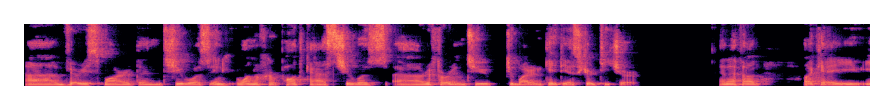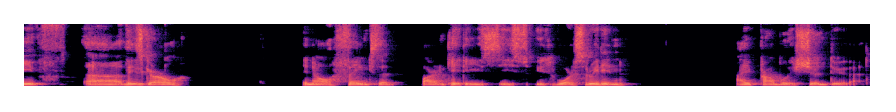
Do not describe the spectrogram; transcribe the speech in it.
uh, very smart, and she was in one of her podcasts. She was uh, referring to to Byron Katie as her teacher, and I thought, okay, if uh, this girl you know thinks that Byron Katie is, is, is worth reading, I probably should do that.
